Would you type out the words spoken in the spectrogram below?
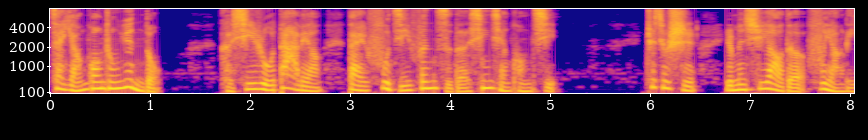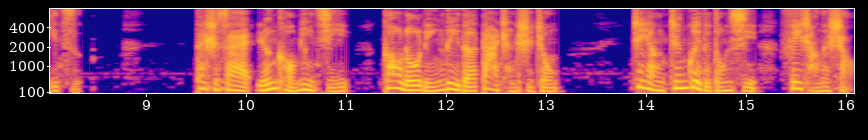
在阳光中运动，可吸入大量带负极分子的新鲜空气，这就是人们需要的负氧离子。但是在人口密集、高楼林立的大城市中，这样珍贵的东西非常的少，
